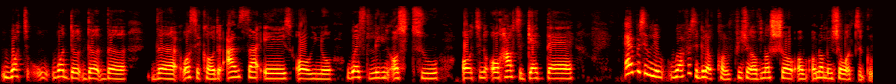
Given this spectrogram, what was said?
what what the the the the what's it called the answer is, or you know, where it's leading us to, or to know, or how to get there, every single day we are faced a bit of confusion of not sure of, of not being sure what to go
